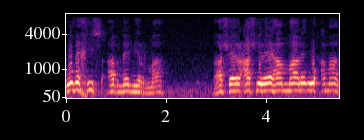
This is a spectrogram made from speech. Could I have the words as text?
ובכיס אבני מרמה? אשר עשיריה מלאו חמס,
